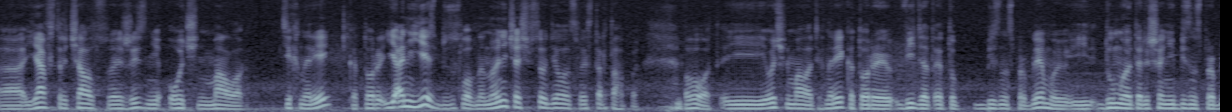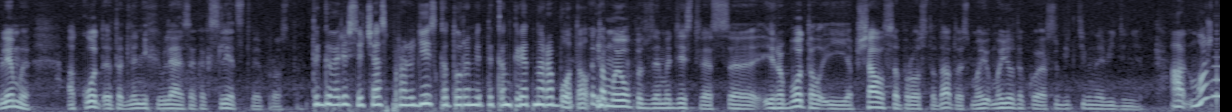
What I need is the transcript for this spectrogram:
э, я встречал в своей жизни очень мало технарей, которые, и они есть, безусловно, но они чаще всего делают свои стартапы. Вот. И очень мало технарей, которые видят эту бизнес-проблему и думают о решении бизнес-проблемы, а код это для них является как следствие просто. ты говоришь сейчас про людей, с которыми ты конкретно работал. Это мой опыт взаимодействия с, э, и работал, и общался просто, да, то есть мое, мое такое субъективное видение. А можно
